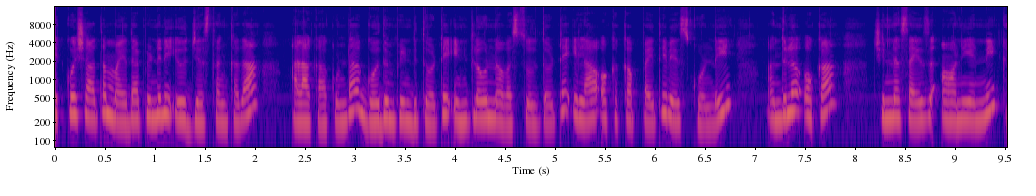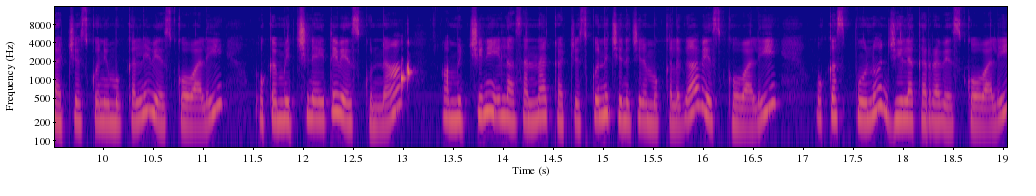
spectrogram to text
ఎక్కువ శాతం మైదా పిండిని యూజ్ చేస్తాం కదా. అలా కాకుండా గోధుమ పిండితోటే ఇంట్లో ఉన్న వస్తువులతోటే ఇలా ఒక కప్ అయితే వేసుకోండి. అందులో ఒక చిన్న సైజు ఆనియన్ని కట్ చేసుకుని ముక్కల్ని వేసుకోవాలి. ఒక మిర్చిని అయితే వేసుకున్నా ఆ మిర్చిని ఇలా సన్నగా కట్ చేసుకుని చిన్న చిన్న ముక్కలుగా వేసుకోవాలి. ఒక స్పూను జీలకర్ర వేసుకోవాలి.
